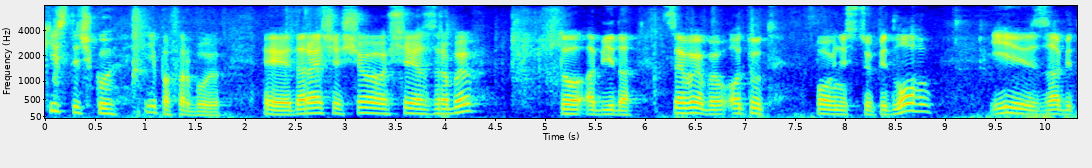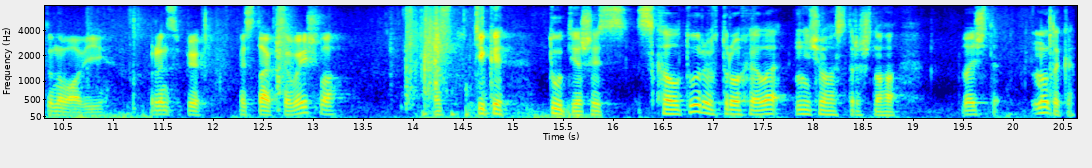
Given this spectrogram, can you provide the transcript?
кісточку і пофарбую. Е, До речі, що ще я зробив до обіду, це вибив отут повністю підлогу і забетонував її. В принципі, ось так це вийшло. Ось тільки тут я щось схалтурив трохи, але нічого страшного. Бачите, ну таке.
